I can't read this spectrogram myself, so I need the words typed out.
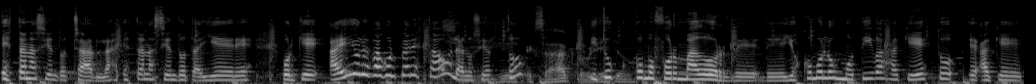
Están haciendo charlas, están haciendo talleres, porque a ellos les va a golpear esta ola, ¿no es cierto? Exacto. Y tú como formador de, ellos, ¿cómo los motivas a que esto, eh, a que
